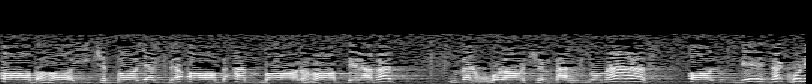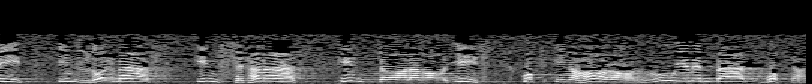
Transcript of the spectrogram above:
آبهایی که باید به آب انبارها برود و خوراک مردم است آلوده نکنید. این ظلم است این ستم است این ناروایی است. گفت اینها را روی منبر گفتم.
